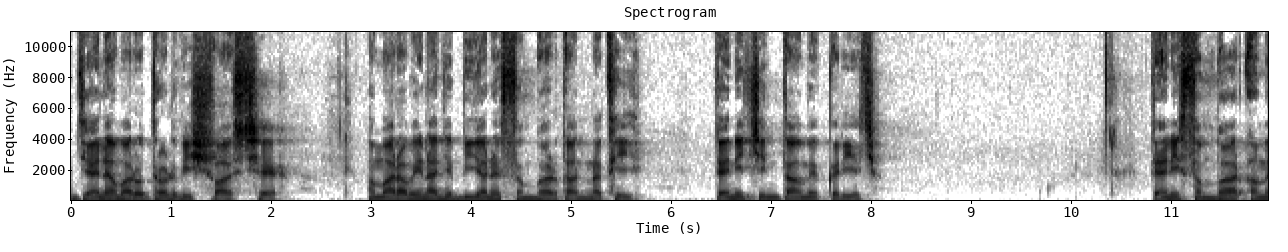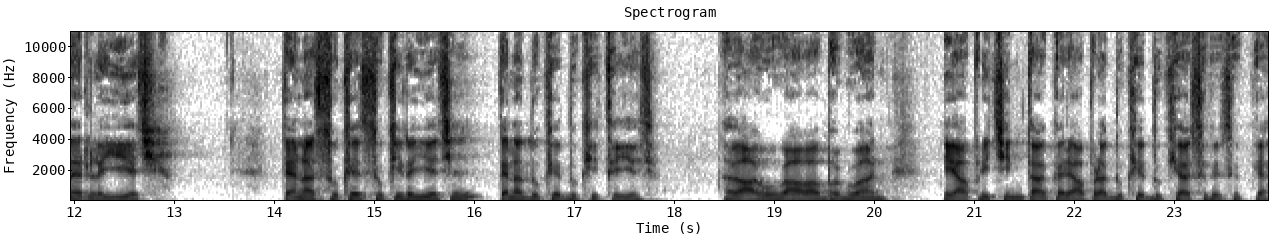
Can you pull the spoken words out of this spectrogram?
જેને અમારો દ્રઢ વિશ્વાસ છે, અમારા વિના જે બીજાને સંભાળતા નથી, તેની ચિંતા અમે કરીએ છીએ. તેની સંભાળ અમે લઈએ છીએ. તેના સુખે સુખી રહીએ છીએ, તેના દુઃખે દુઃખી થઈએ છીએ. હવે આવો, આવા ભગવાન એ આપણી ચિંતા કરે, આપણા દુઃખે દુખ્યા, સુખે સુખ્યા.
